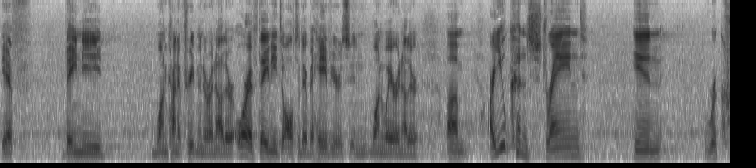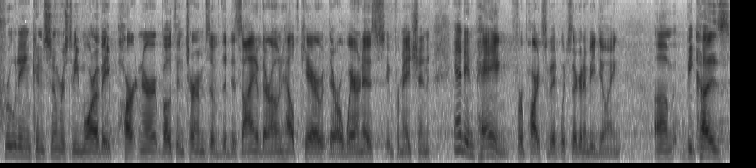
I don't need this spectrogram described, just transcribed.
if they need one kind of treatment or another, or if they need to alter their behaviors in one way or another. Um, are you constrained in recruiting consumers to be more of a partner, both in terms of the design of their own healthcare, their awareness, information, and in paying for parts of it, which they're going to be doing? Um, because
